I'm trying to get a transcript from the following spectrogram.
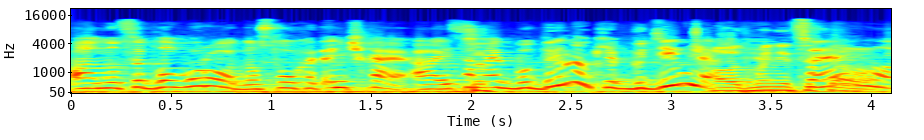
А ну це благородно. Слухайте, не чекай, а і саме як будинок, як будівля, А от мені це цікаво.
